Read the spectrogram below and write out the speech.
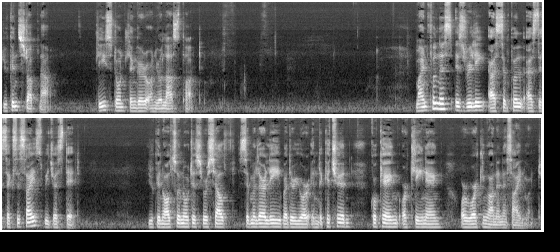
You can stop now. Please don't linger on your last thought. Mindfulness is really as simple as this exercise we just did. You can also notice yourself similarly whether you're in the kitchen, cooking, or cleaning, or working on an assignment.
